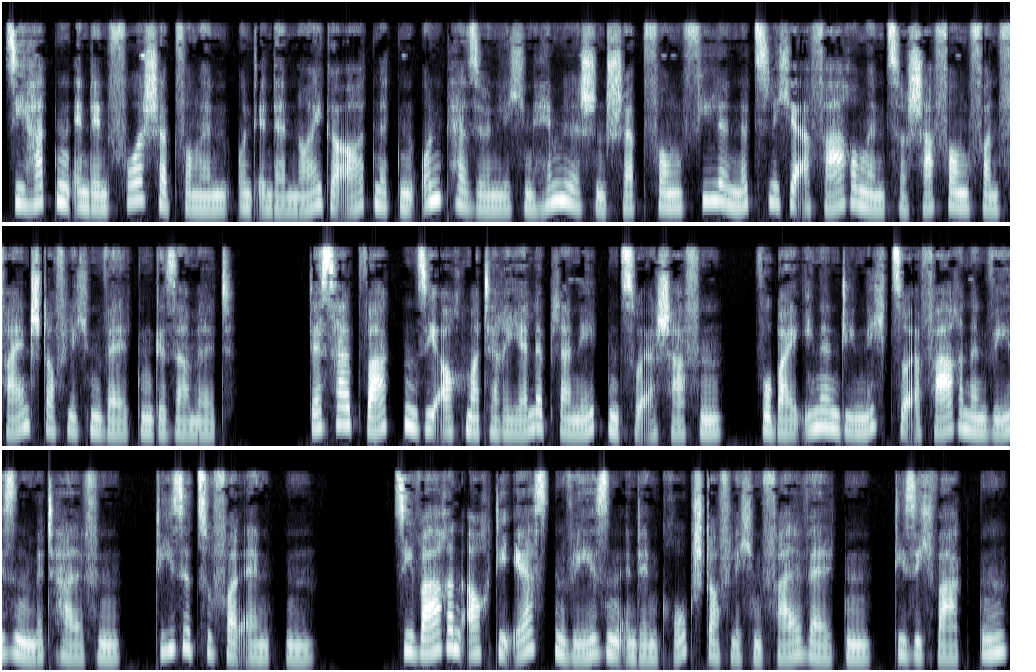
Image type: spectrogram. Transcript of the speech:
Sie hatten in den Vorschöpfungen und in der neu geordneten unpersönlichen himmlischen Schöpfung viele nützliche Erfahrungen zur Schaffung von feinstofflichen Welten gesammelt. Deshalb wagten sie auch materielle Planeten zu erschaffen, wobei ihnen die nicht so erfahrenen Wesen mithalfen, diese zu vollenden. Sie waren auch die ersten Wesen in den grobstofflichen Fallwelten, die sich wagten,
